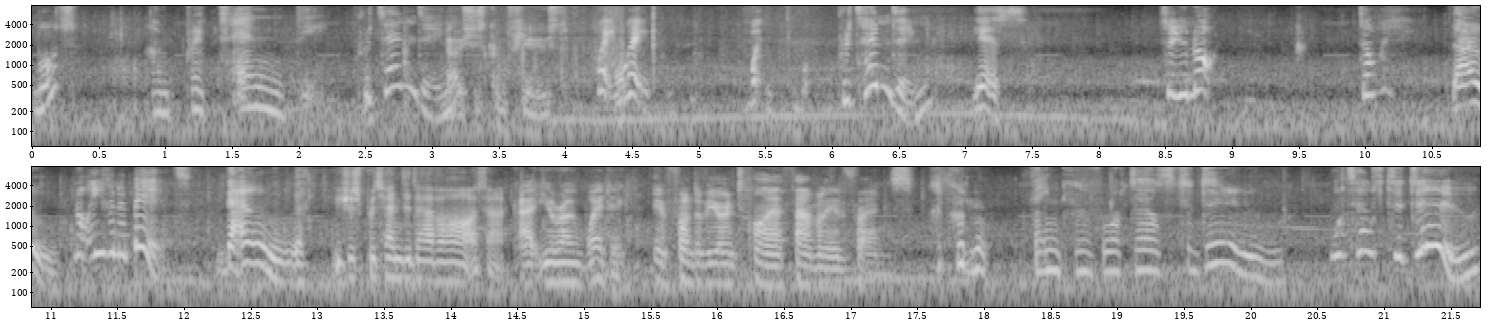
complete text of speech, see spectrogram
What? I'm pretending. Pretending? No, she's confused. Wait, wait. Wait, what, pretending? Yes. So you're not dying? No. Not even a bit? No. You just pretended to have a heart attack. At your own wedding. In front of your entire family and friends. I couldn't think of what else to do. What else to do?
